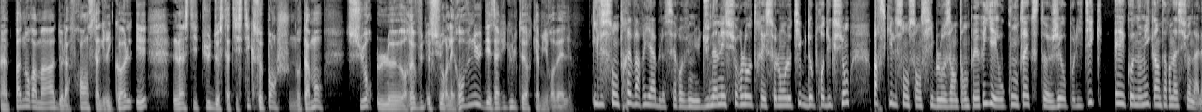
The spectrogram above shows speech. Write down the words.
un panorama de la France agricole et l'Institut de statistique se penche notamment sur, le revenu, sur les revenus des agriculteurs, Camille Revel. Ils sont très variables, ces revenus, d'une année sur l'autre et selon le type de production, parce qu'ils sont sensibles aux intempéries et au contexte géopolitique et économique international.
